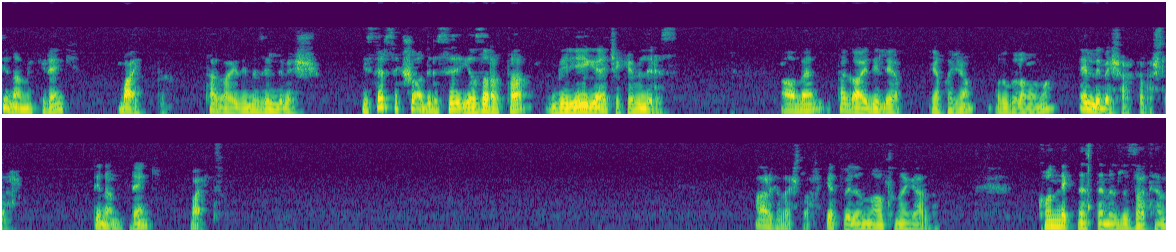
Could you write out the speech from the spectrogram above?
Dinamik renk byte'tı. Tag ID'miz 55. İstersek şu adresi yazarak da veriyi gene çekebiliriz. Ama ben tag ID ile yap yapacağım uygulamamı. 55 arkadaşlar. Dinamik renk byte. Arkadaşlar get value'nun altına geldim. Connect nesnemizle zaten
